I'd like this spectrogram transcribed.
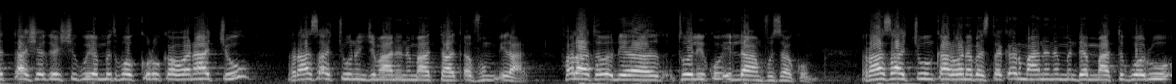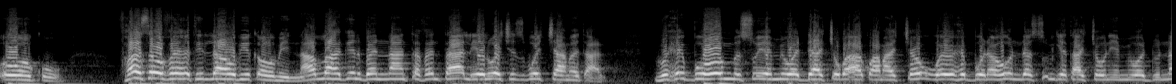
ልታሸገሽጉ የምትሞክሩ ከሆናችሁ ራሳችሁን እንጂ ማንንም አታጠፉም ይላል። ፈላ ቱሊኩ ኢላ አንፉሰኩም። ራሳችሁን ካልሆነ በስተቀር ማንንም እንደማትጎዱ እወቁ ፈሰውፈ የቲላሁ ቢቀውሚን አላህ ግን በእናንተ ፈንታ ሌሎች ህዝቦች ያመጣል። ዩሕቡሁም እሱ የሚወዳቸው በአቋማቸው ወዩሕቡነሁ እነሱም ጌታቸውን የሚወዱና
